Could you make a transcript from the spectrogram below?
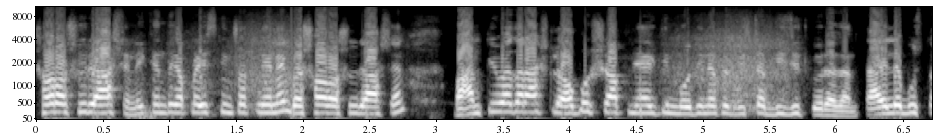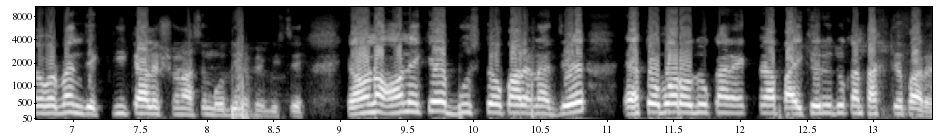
সরাসরি আসেন। এখান থেকে আপনার স্ক্রিনশট নিয়ে নেন বা সরাসরি আসেন। বান্টি বাজার আসলে অবশ্যই আপনি একদিন মদিনা ফেব্রিক্সটা ভিজিট করে যান। তাইলে বুঝতে পারবেন যে কি কালেকশন আছে মদিনা ফেব্রিক্সে কেননা অনেকে বুঝতেও পারে না যে এত বড় দোকান একটা পাইকারি দোকান থাকতে পারে।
